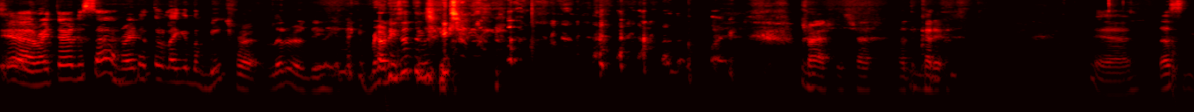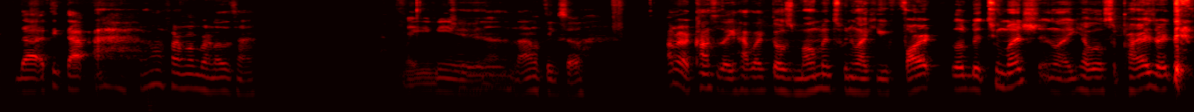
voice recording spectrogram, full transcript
Yeah, right there in the sand, right at the like in the beach beachfront, literally. You're making brownies at the beach. Trash, it's trash. I have to cut it. Yeah, that's that. I think that I don't know if I remember another time. Maybe, maybe not. No, I don't think so. I remember constantly have like those moments when like you fart a little bit too much and like you have a little surprise right there.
